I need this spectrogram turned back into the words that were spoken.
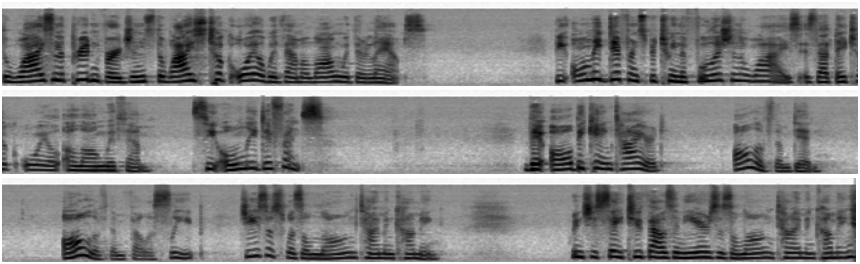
The wise and the prudent virgins, the wise took oil with them along with their lamps. The only difference between the foolish and the wise is that they took oil along with them. It's the only difference. They all became tired. All of them did. All of them fell asleep. Jesus was a long time in coming. Wouldn't you say 2,000 years is a long time in coming?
